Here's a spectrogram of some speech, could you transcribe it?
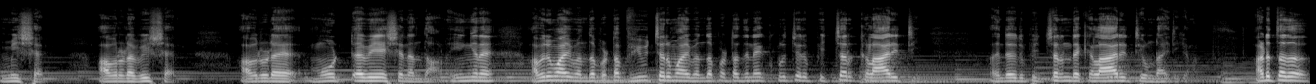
മിഷൻ അവരുടെ വിഷൻ അവരുടെ മോട്ടിവേഷൻ എന്താണ്? ഇങ്ങനെ അവരുമായി ബന്ധപ്പെട്ട ഫ്യൂച്ചറുമായി ബന്ധപ്പെട്ടതിനെക്കുറിച്ചൊരു പിക്ചർ ക്ലാരിറ്റി അതിന്റെ ഒരു പിക്ചറിന്റെ ക്ലാരിറ്റി ഉണ്ടായിരിക്കണം. അടുത്തത്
